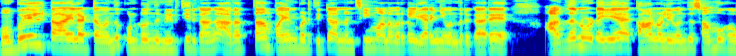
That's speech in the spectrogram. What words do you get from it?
மொபைல் டாய்லெட்டை வந்து கொண்டு வந்து நிறுத்தியிருக்காங்க. அதைத்தான் பயன்படுத்திட்டு அண்ணன் சீமானவர்கள் இறங்கி வந்திருக்காரு. அதனுடைய காணொளி வந்து சமூக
